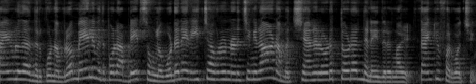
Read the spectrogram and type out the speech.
பயனுள்ளதா இருந்திருக்கும் நம்புறோம். மேலும் இது போல அப்டேட்ஸ் உங்களை உடனே ரீச் ஆகணும்னு நினைச்சீங்கன்னா நம்ம சேனலோட தொடர்ந்து இணைந்திருங்கள். தேங்க்யூ ஃபார் வாட்சிங்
